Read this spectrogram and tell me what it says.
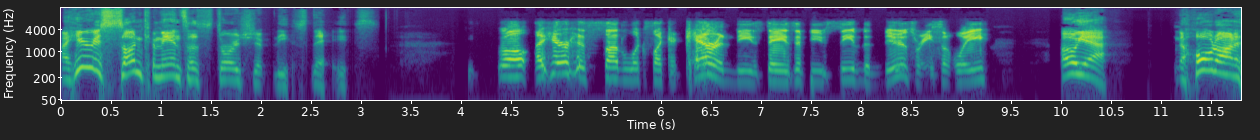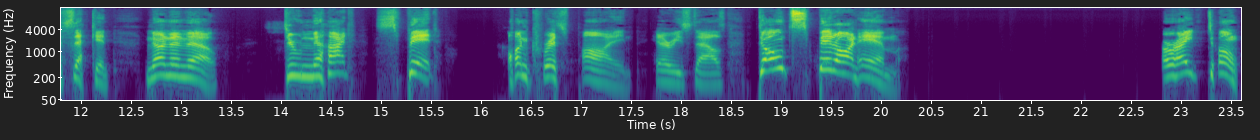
I hear his son commands a store ship these days. Well, I hear his son looks like a Karen these days if you've seen the news recently. Oh, yeah. Now, hold on a second. No, no, no. Do not spit on Chris Pine, Harry Styles. Don't spit on him. All right? Don't.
